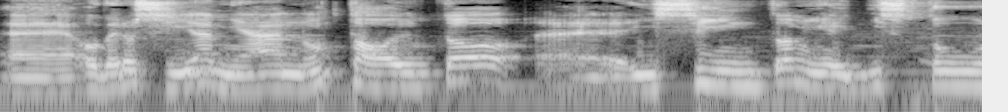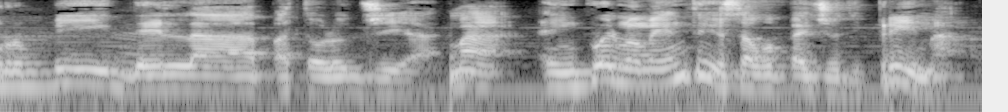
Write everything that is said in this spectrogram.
eh, ovvero sia mi hanno tolto eh, i sintomi e i disturbi della patologia. Ma in quel momento io stavo peggio di prima,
